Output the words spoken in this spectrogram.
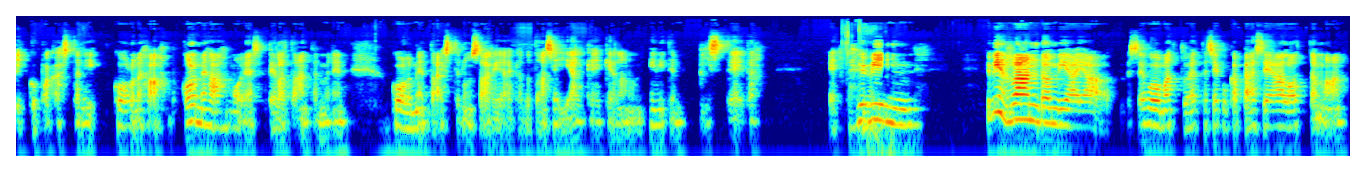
pikkupakasta niin kolme, hahmo, kolme hahmoa, ja sitten pelataan tämmöinen kolmen taistelun sarja, ja katsotaan sen jälkeen, kellä on eniten pisteitä. Että hyvin, hyvin randomia, ja se huomattu, että se, kuka pääsee aloittamaan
